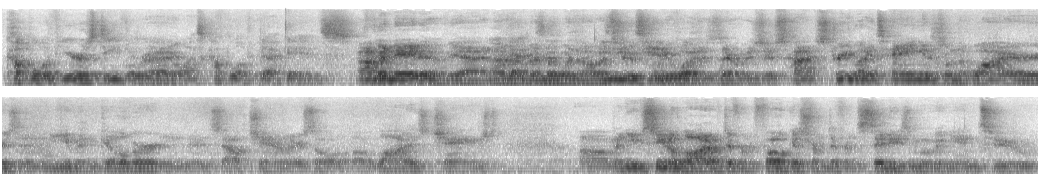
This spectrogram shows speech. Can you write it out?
couple of years to even Right. the last couple of decades. I'm a native, yeah, and Okay. I remember when Easy Ahwatukee example. was there was just hot streetlights hanging from the wires, and even Gilbert and, and South Chandler. So a lot has changed, um, and you've seen a lot of different focus from different cities moving into.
